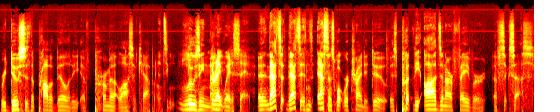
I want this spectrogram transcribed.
reduces the probability of permanent loss of capital, It's losing money. Great way to say it. And that's that's in essence what we're trying to do is put the odds in our favor of success.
